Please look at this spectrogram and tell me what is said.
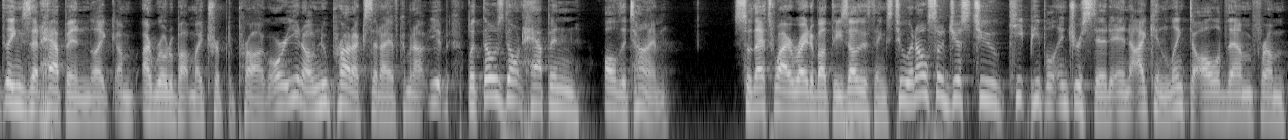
things that happen. Like um, I wrote about my trip to Prague or, you know, new products that I have coming out. But those don't happen all the time. So that's why I write about these other things too. And also just to keep people interested. And I can link to all of them from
